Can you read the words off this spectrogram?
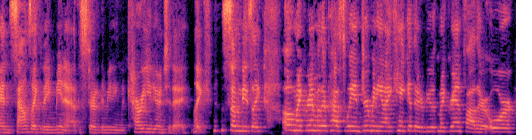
and sounds like they mean it at the start of the meeting. Like how are you doing today? Like somebody's like oh my grandmother passed away in germany and i can't get there to be with my grandfather or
